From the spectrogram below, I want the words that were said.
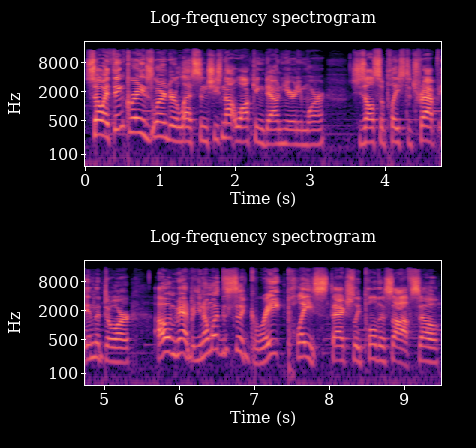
So I think Granny's learned her lesson. She's not walking down here anymore. She's also placed a trap in the door. Oh man, but you know what? This is a great place to actually pull this off. So,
